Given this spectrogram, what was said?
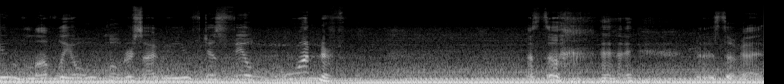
You lovely old motorcycle, you just feel wonderful. I still, I still got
